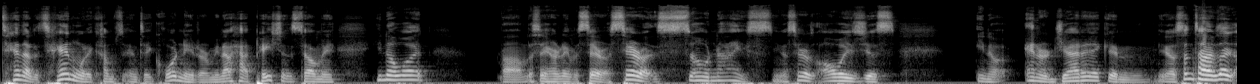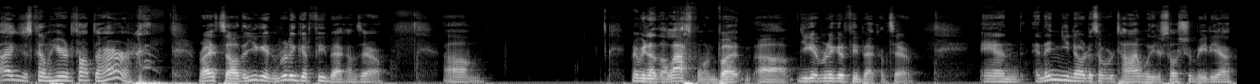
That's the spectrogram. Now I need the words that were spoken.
10 out of 10 when it comes to intake coordinator. I mean, I've had patients tell me, you know what? Um, let's say her name is Sarah. Sarah is so nice. You know, Sarah's always just, you know, energetic. And, you know, sometimes I, I just come here to talk to her, right? So that you get really good feedback on Sarah. Um, maybe not the last one, but uh, you get really good feedback on Sarah and and then you notice over time with your social media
